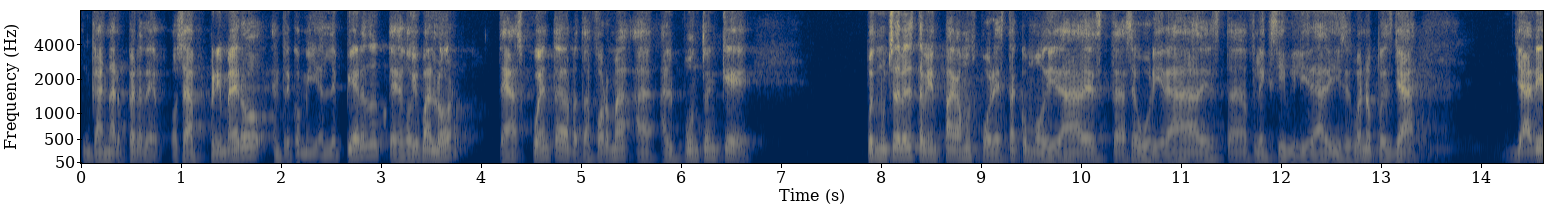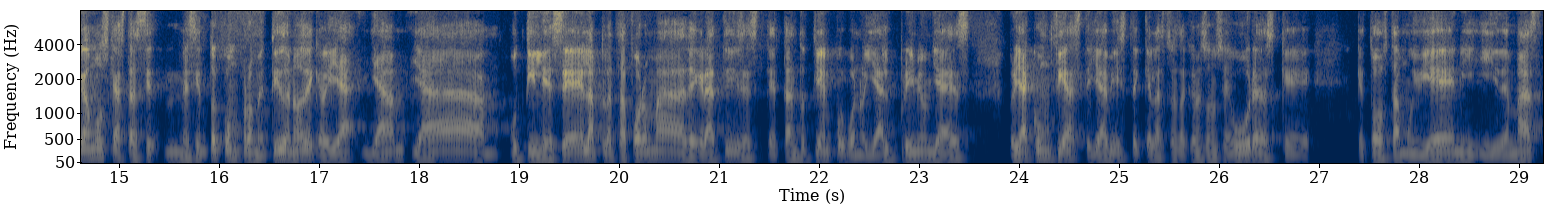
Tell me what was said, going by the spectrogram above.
ganar-perder. O sea, primero, entre comillas, le pierdo, te doy valor, te das cuenta de la plataforma al punto en que pues muchas veces también pagamos por esta comodidad, esta seguridad, esta flexibilidad y dices, bueno, pues ya, ya digamos que hasta me siento comprometido, ¿no? De que ya, ya, ya utilicé la plataforma de gratis este, tanto tiempo y bueno, ya el premium ya es, pero ya confiaste, ya viste que las transacciones son seguras, que, que todo está muy bien y, y demás,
